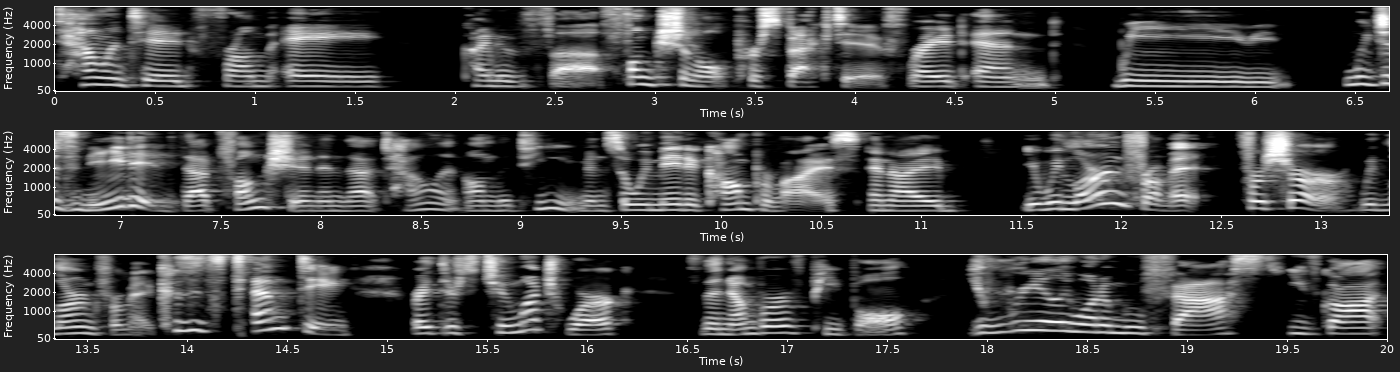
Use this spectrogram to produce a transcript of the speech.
talented from a kind of uh, functional perspective, right? And we we just needed that function and that talent on the team, and so we made a compromise. And I yeah, we learned from it for sure. We learned from it because it's tempting, right? There's too much work for the number of people. You really want to move fast. You've got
